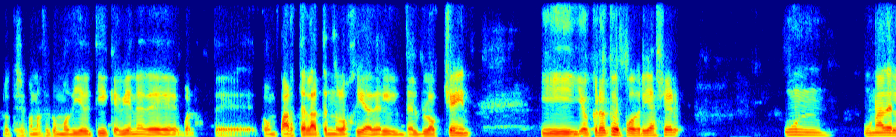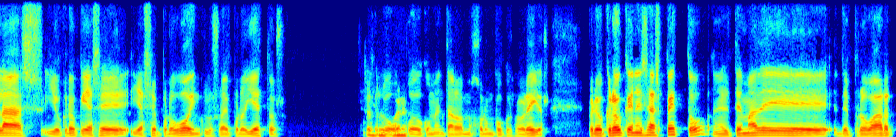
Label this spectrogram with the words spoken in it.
lo que se conoce como DLT, que viene de, bueno, de, comparte la tecnología del, del, blockchain. Y yo creo que podría ser un, una de las, yo creo que ya se, ya se probó, incluso hay proyectos que luego bueno. puedo comentar a lo mejor un poco sobre ellos. Pero creo que en ese aspecto, en el tema de, de probar,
